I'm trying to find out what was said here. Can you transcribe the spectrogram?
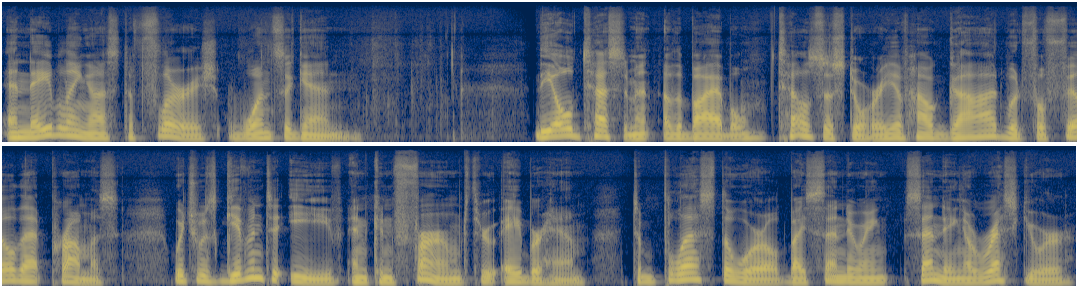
enabling us to flourish once again. The Old Testament of the Bible tells the story of how God would fulfill that promise which was given to Eve and confirmed through Abraham to bless the world by sending, sending a rescuer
